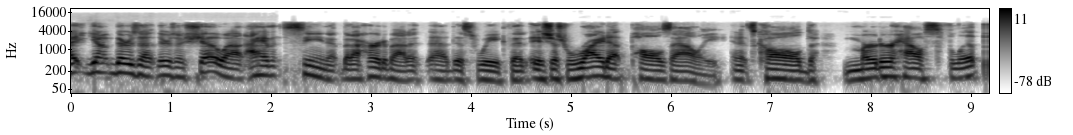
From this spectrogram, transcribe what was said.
Uh, you know, there's a there's a show out. I haven't seen it, but I heard about it uh, this week. That is just right up Paul's alley, and it's called Murder House Flip.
